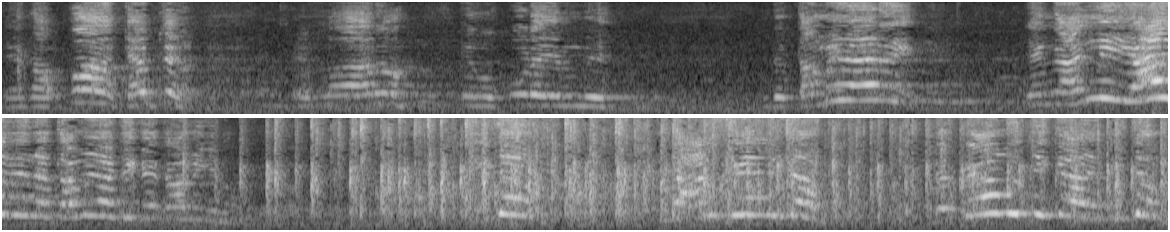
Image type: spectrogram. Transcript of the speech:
எங்க அப்பா கேப்டன் எல்லாரும் எங்க கூட இருந்து இந்த தமிழ்நாடு எங்க அண்ணி யாரு இந்த தமிழ்நாட்டுக்கு காமிக்கணும். நிஜம். இந்த அரசியல் நிஜம். இந்த தேமுதிக நிஜம்.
